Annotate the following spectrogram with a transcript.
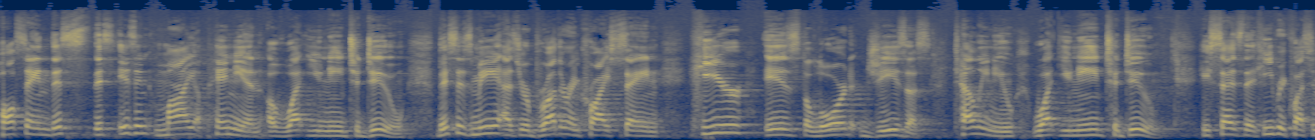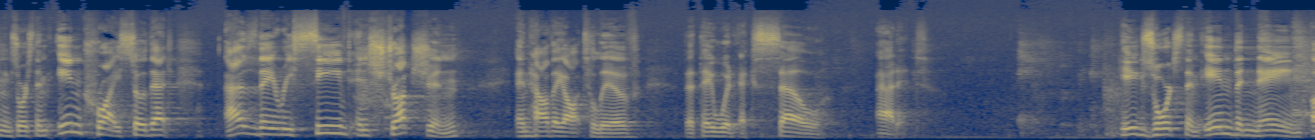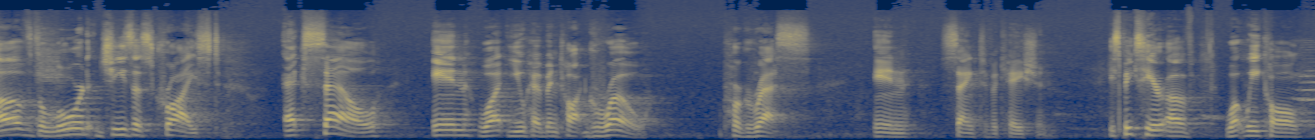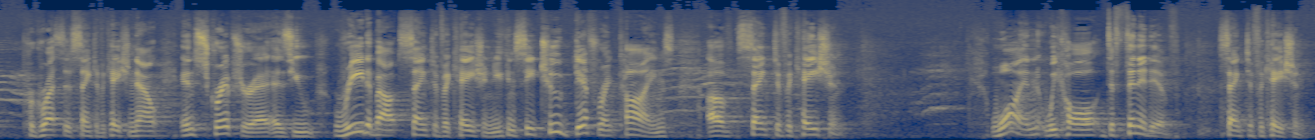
Paul's saying this, this isn't my opinion of what you need to do. This is me as your brother in Christ saying, Here is the Lord Jesus telling you what you need to do. He says that he requests and exhorts them in Christ so that as they received instruction and how they ought to live, that they would excel at it. He exhorts them in the name of the Lord Jesus Christ excel in what you have been taught, grow, progress in sanctification. He speaks here of what we call progressive sanctification. Now, in Scripture, as you read about sanctification, you can see two different kinds of sanctification. One we call definitive sanctification.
